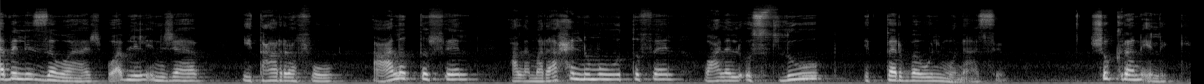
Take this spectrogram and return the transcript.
قبل الزواج وقبل الإنجاب يتعرفوا على الطفل على مراحل نمو الطفل وعلى الأسلوب التربوي المناسب. شكرا إلك.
